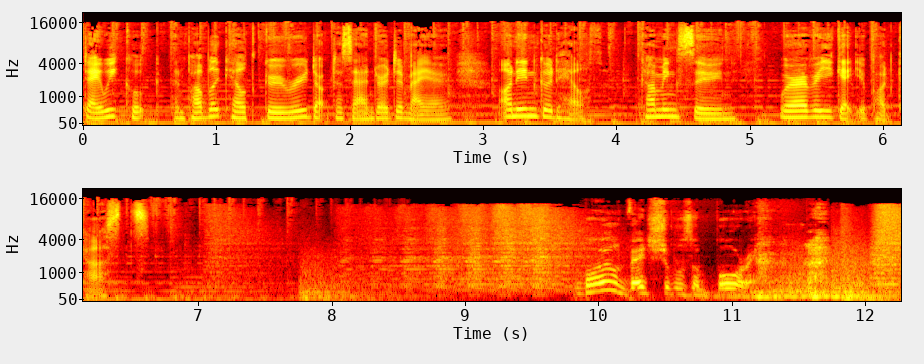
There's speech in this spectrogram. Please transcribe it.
Dawie Cook, and public health guru Dr. Sandro Demaio on In Good Health, coming soon wherever you get your podcasts. Boiled vegetables are boring.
